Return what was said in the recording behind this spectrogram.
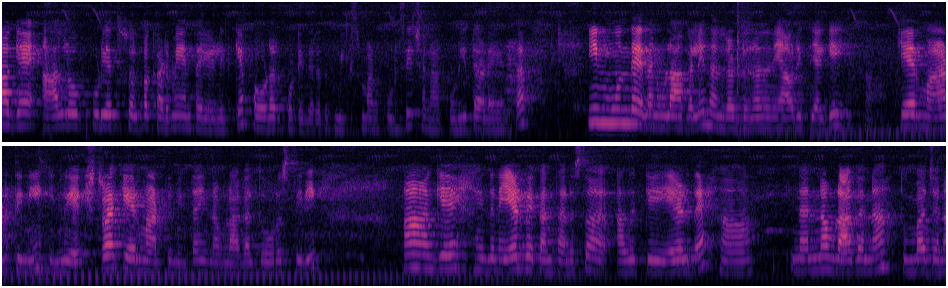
ಹಾಗೆ ಹಾಲು ಕುಡಿಯೋದು ಸ್ವಲ್ಪ ಕಡಿಮೆ ಅಂತ ಹೇಳಿದಕ್ಕೆ ಪೌಡರ್ ಕೊಟ್ಟಿದ್ದಾರೆ. ಅದಕ್ಕೆ ಮಿಕ್ಸ್ ಮಾಡಿ ಕುಡಿಸಿ ಚೆನ್ನಾಗಿ ಕುಡಿತಾಳೆ ಅಂತ. ಇನ್ನು ಮುಂದೆ ನಾನು ವ್ಲಾಗಲ್ಲಿ ನನ್ನ ಲಡ್ಡುನ ನಾನು ಯಾವ ರೀತಿಯಾಗಿ ಕೇರ್ ಮಾಡ್ತೀನಿ. ಇನ್ನು ಎಕ್ಸ್ಟ್ರಾ ಕೇರ್ ಮಾಡ್ತೀನಿ ಅಂತ ಇನ್ನು ವ್ಲಾಗಲ್ಲಿ ತೋರಿಸ್ತೀನಿ. ಹಾಗೆ ಇದನ್ನು ಹೇಳ್ಬೇಕಂತ ಅನ್ನಿಸ್ತು ಅದಕ್ಕೆ ಹೇಳಿದೆ ನನ್ನ ವ್ಲಾಗನ್ನು ತುಂಬ ಜನ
